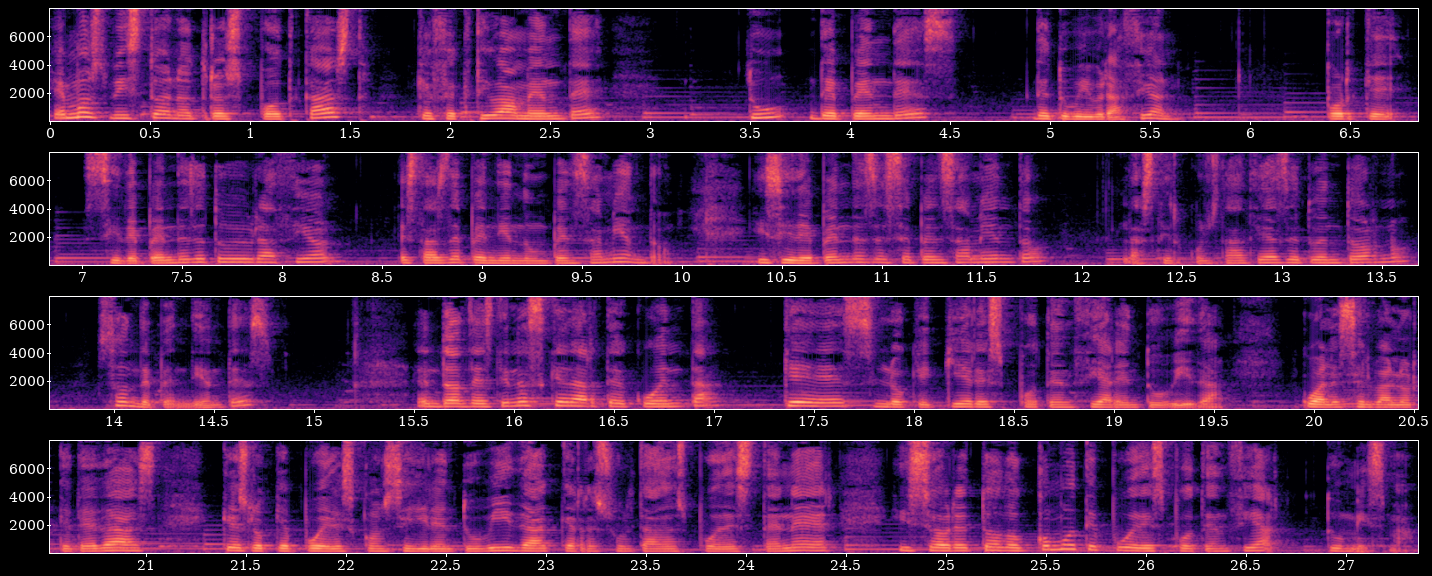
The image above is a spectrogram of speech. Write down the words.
Hemos visto en otros podcasts que efectivamente tú dependes de tu vibración, porque si dependes de tu vibración, estás dependiendo de un pensamiento. Y si dependes de ese pensamiento, las circunstancias de tu entorno son dependientes. Entonces tienes que darte cuenta qué es lo que quieres potenciar en tu vida, cuál es el valor que te das, qué es lo que puedes conseguir en tu vida, qué resultados puedes tener y sobre todo cómo te puedes potenciar tú misma.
